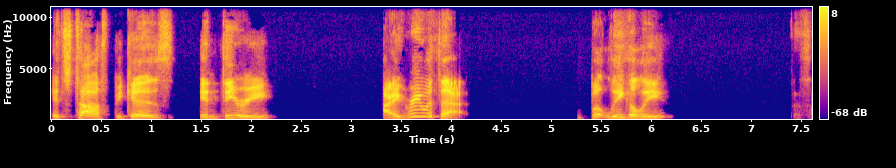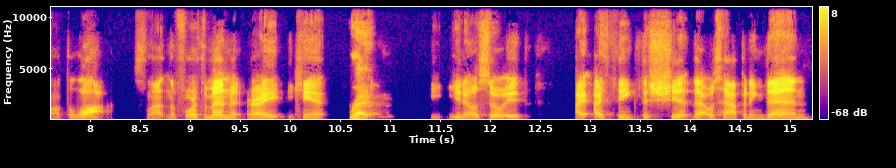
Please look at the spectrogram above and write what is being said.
it's tough because in theory, I agree with that, but legally, that's not the law. It's not in the Fourth Amendment, right? You can't Right. you know so it I, I think the shit that was happening then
